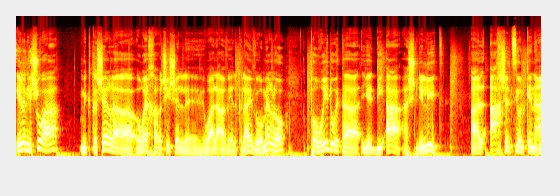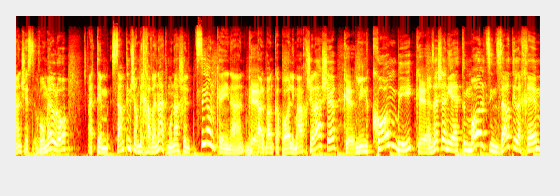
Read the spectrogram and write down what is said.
אילן ישוע מתקשר לעורך הראשי של אה, וואלה אבי אלקלעי ואומר לו, תורידו את הידיעה השלילית על אח של ציון קנן, ש... ואומר לו, אתם שמתם שם בכוונה תמונה של ציון קינן, כן. מנכ"ל בנק הפועלים, אח של אשר, כן. לנקום בי כן. על זה שאני אתמול צנזרתי לכם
